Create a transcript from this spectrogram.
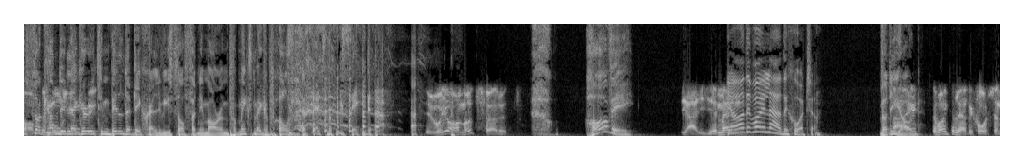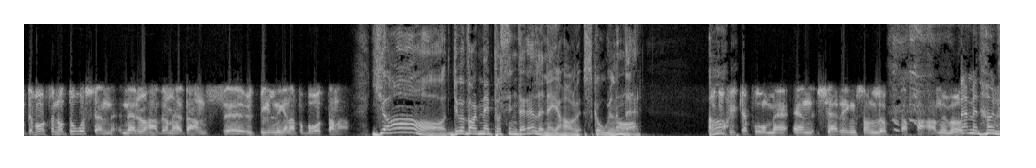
och så Ja, kan du lägga ut en bild av dig själv i soffan imorgon på Mix Megapols Facebook-sida. Du och jag har mötts förut. Har vi? Jajamän. Ja, det var ju lädershortsen. Var det jag? Nej, det var inte lädershortsen. Det var för något år sedan när du hade de här dansutbildningarna på båtarna. Ja, du har varit med på Cinderella när jag har skolan där. Och du skickar på med en kärring som luktar fan ur munnen. Nej men hörni.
